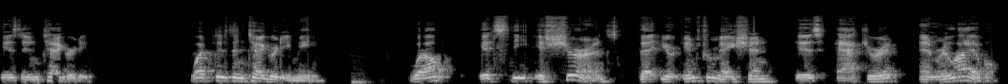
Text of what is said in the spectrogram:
is integrity. What does integrity mean? Well, it's the assurance that your information is accurate and reliable.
